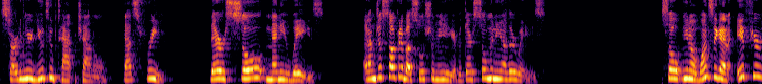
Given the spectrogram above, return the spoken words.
Starting your YouTube ta- channel, that's free. There are so many ways. And I'm just talking about social media here, but there's so many other ways. So, you know, once again, if you're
